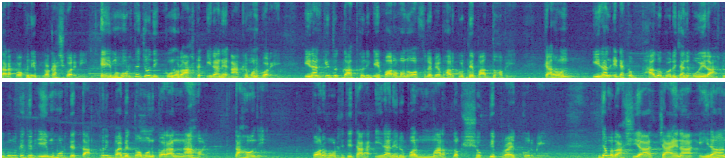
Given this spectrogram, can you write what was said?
তারা কখনোই প্রকাশ করেনি। এই মুহূর্তে যদি কোনো রাষ্ট্র ইরানে আক্রমণ করে, ইরান কিন্তু তাৎক্ষণিক এই পারমাণু অস্ত্র ব্যবহার করতে বাধ্য হবে। কারণ ইরান এটা খুব ভালো করে জানে ওই রাষ্ট্রগুলোকে যদি এই মুহূর্তে তাৎক্ষণিকভাবে দমন করা না হয়, তাহলে পরবর্তীতে তারা ইরানের উপর মারাত্মক শক্তি প্রয়োগ করবে। যেমন রাশিয়া, চায়না, ইরান,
